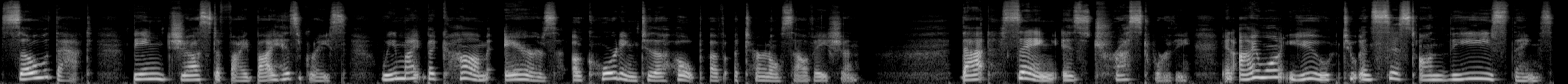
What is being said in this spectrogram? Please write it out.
so that being justified by his grace, we might become heirs according to the hope of eternal salvation. That saying is trustworthy, and I want you to insist on these things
